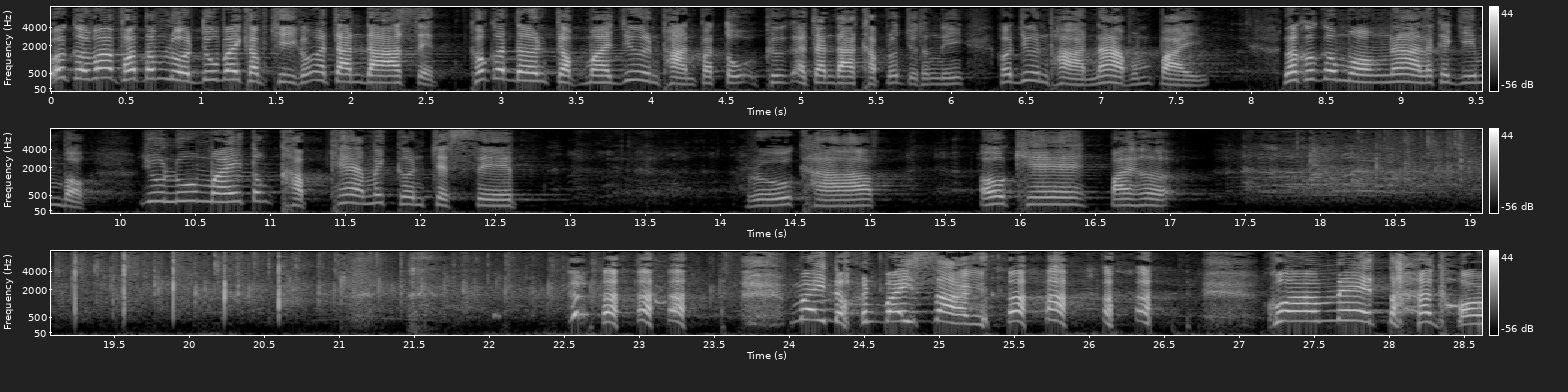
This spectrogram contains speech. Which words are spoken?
ปรากฏว่าพอตำรวจดูใบขับขี่ของอาจารย์ดาเสร็จเขาก็เดินกลับมายื่นผ่านประตู คืออาจารย์ดาขับรถอยู่ทางนี้เขายื่นผ่านหน้าผมไป แล้วเขาก็มองหน้าแล้วก็ยิ้มบอก ยูรู้ไหมต้องขับแค่ไม่เกินเจ็ดสิบรู้ครับ โอเค ไปเหอะ ไม่โดนใบสั่ง ความเมตตาของ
